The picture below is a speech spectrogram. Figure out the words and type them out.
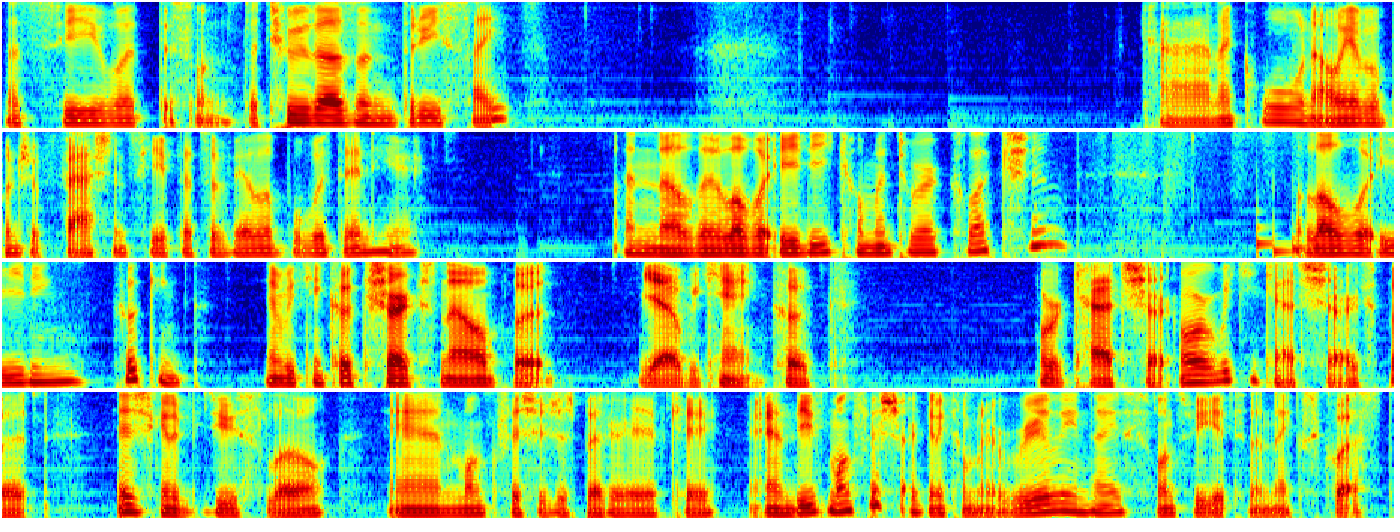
let's see what this one, the 2003 scythe. Kinda cool. Now we have a bunch of fashion scape that's available within here. Another level 80 coming to our collection. Level 80 cooking. And we can cook sharks now, but yeah, we can't cook or catch shark or we can catch sharks, but it's just gonna be too slow. And monkfish are just better AFK. And these monkfish are gonna come in really nice once we get to the next quest.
